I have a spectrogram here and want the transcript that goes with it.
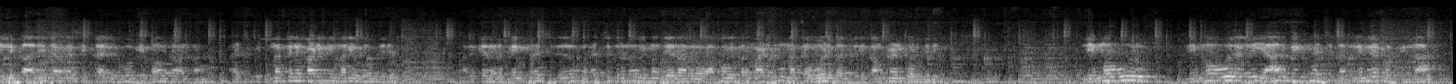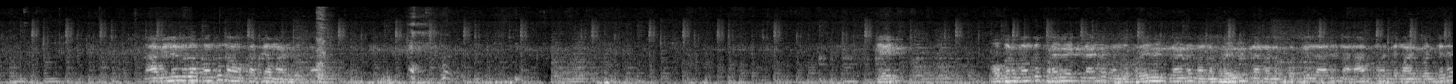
ಇಲ್ಲಿ ಖಾಲಿ ಜಾಗ ಸಿಕ್ಕ ಅಲ್ಲಿ ಹೋಗಿ ಬಾವುಟ ಅಂತ. ಹಚ್ಚಿಬಿಟ್ಟು ಮತ್ತೆ ನಿಮ್ಮ ಮಾಡಿ ನೀವು ಮನೆಗೆ ಹೋಗ್ತೀರಿ. ಅದಕ್ಕೆ ಬೆಂಕಿ ಹಚ್ಚಿದ್ರು ಹಚ್ಚಿದ್ರು ಇನ್ನೊಂದು ಏನಾದರೂ ಅಪವಿತ್ರ ಮಾಡಿದ್ರು ಮತ್ತೆ ಓಡಿ ಬರ್ತೀರಿ ಕಂಪ್ಲೇಂಟ್ ಕೊಡ್ತೀರಿ. ನಿಮ್ಮ ಊರು, ನಿಮ್ಮ ಊರಲ್ಲಿ ಯಾರು ಬೆಂಕಿ ಹಚ್ಚಿದ್ದಾರೆ ನಿಮಗೆ ಗೊತ್ತಿಲ್ಲ. ನಾವಿಲ್ಲಿಂದ ಬಂದು ನಾವು ಪತ್ತೆ ಮಾಡಬೇಕು? ಹೇಳಿ. ಒಬ್ಬರು ಬಂದು ಪ್ರೈವೇಟ್ ಲ್ಯಾಂಡ್ ಒಂದು ಪ್ರೈವೇಟ್ ಲ್ಯಾಂಡ್ ನನ್ನ ಪ್ರೈವೇಟ್ ಲ್ಯಾಂಡ್ ನನಗೆ ಕೊಟ್ಟಿಲ್ಲ ಅಂದ್ರೆ ನಾನು ಆತ್ಮಹತ್ಯೆ ಮಾಡಿಕೊಳ್ತೇನೆ,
